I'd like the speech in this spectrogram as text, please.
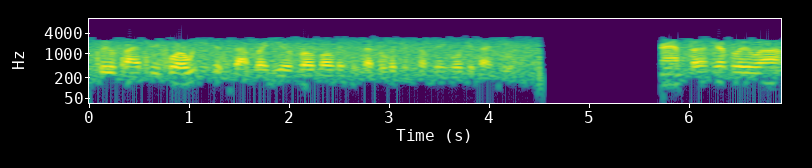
JetBlue 534, we need to stop right here for a moment, just have to look at something, we'll get back to you. Ramp, uh, JetBlue, uh,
